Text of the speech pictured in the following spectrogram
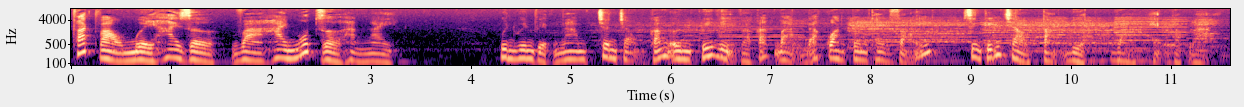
phát vào 12 giờ và 21 giờ hàng ngày. Win Win Việt Nam trân trọng cảm ơn quý vị và các bạn đã quan tâm theo dõi. Xin kính chào tạm biệt và hẹn gặp lại.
